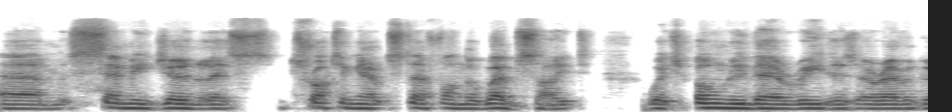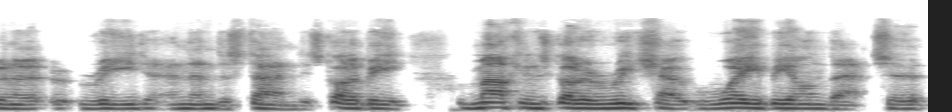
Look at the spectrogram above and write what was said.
um, semi-journalists trotting out stuff on the website which only their readers are ever going to read and understand. It's got to be marketing's got to reach out way beyond that to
